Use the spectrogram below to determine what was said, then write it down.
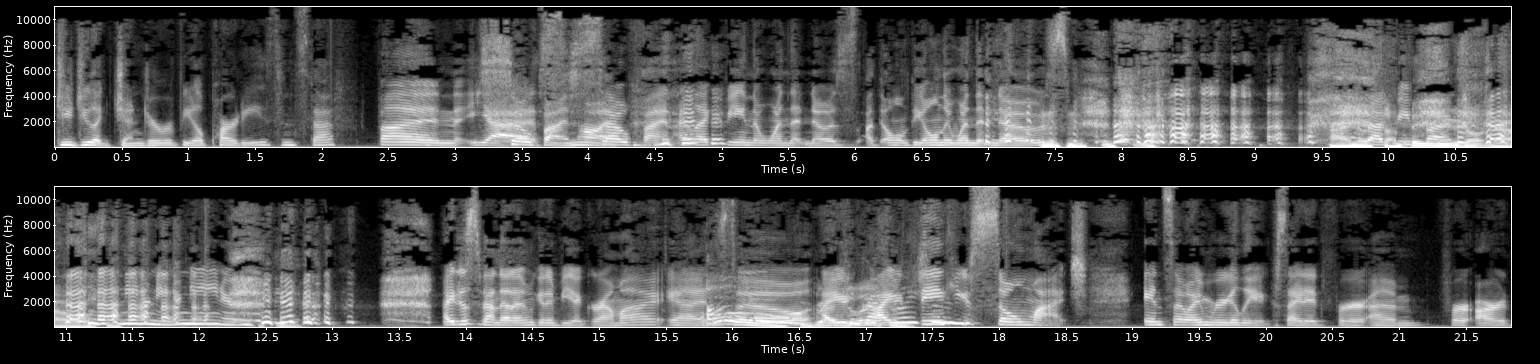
Do you do like gender reveal parties and stuff? Fun, yeah, So fun, huh? So fun. I like being the one that knows, uh, the only- the only one that knows. I know That'd be something fun. you don't know. I just found out I'm going to be a grandma, and Oh, so I, I thank you so much. And so I'm really excited for um for our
